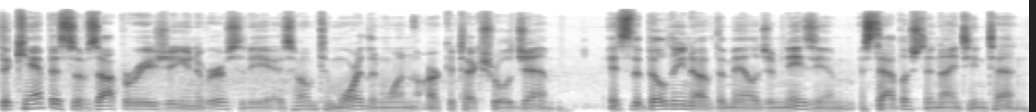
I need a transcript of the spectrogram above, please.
The campus of Zaporizhia University is home to more than one architectural gem. It's the building of the male gymnasium, established in 1910.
